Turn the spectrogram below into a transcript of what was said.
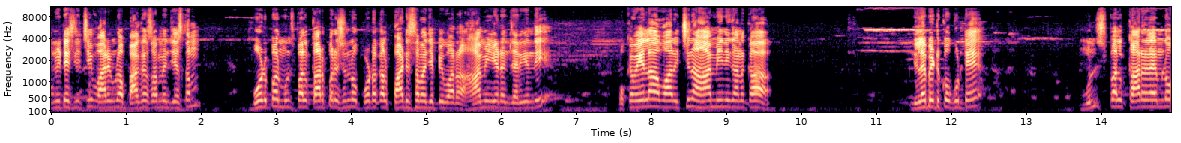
ఇన్విటేషన్ ఇచ్చి వారిని కూడా భాగస్వామ్యం చేస్తాం. బోడుపల్ మున్సిపల్ కార్పొరేషన్లో ప్రోటోకాల్ పాటిస్తామని చెప్పి వారు హామీ ఇవ్వడం జరిగింది. ఒకవేళ వారు ఇచ్చిన హామీని కనుక నిలబెట్టుకోకుంటే మున్సిపల్ కార్యాలయంలో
